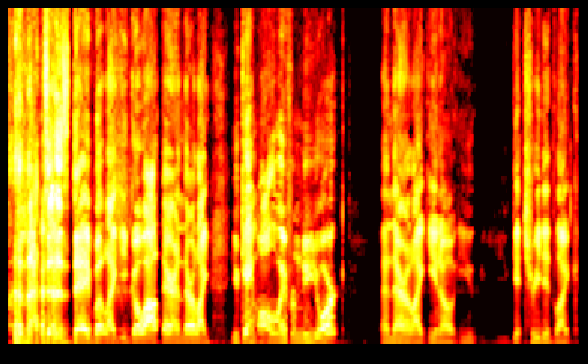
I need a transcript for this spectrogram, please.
not to this day. But like, you go out there and they're like, you came all the way from New York, and they're like, you know, you you get treated like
